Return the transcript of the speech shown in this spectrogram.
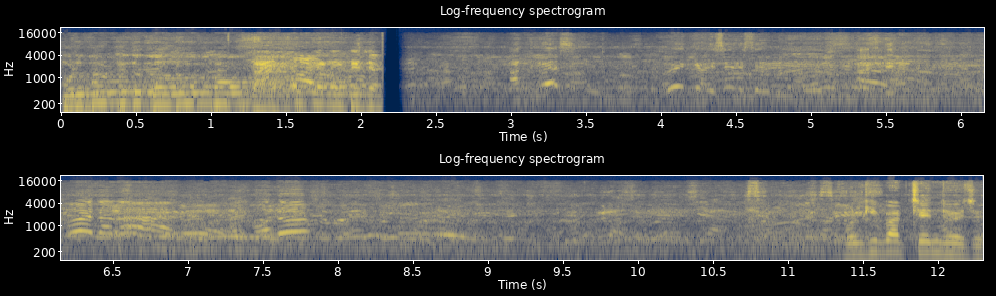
পরিবর্তিত গোলরক্ষক দায়িত্বটা নিতে গোলকিপার চেঞ্জ হয়েছে।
